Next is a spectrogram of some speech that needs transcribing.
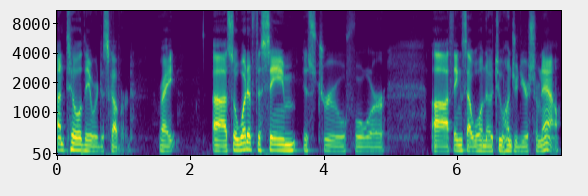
until they were discovered, right? Uh, so, what if the same is true for uh, things that we'll know 200 years from now?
